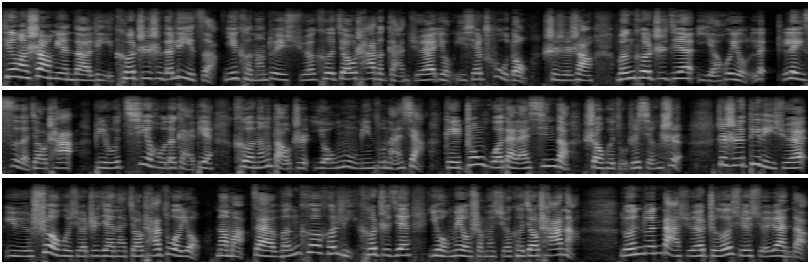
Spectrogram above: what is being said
听了上面的理科知识的例子，你可能对学科交叉的感觉有一些触动。事实上，文科之间也会有类类似的交叉，比如气候的改变可能导致游牧民族南下，给中国带来新的社会组织形式，这是地理学与社会学之间的交叉作用。那么，在文科和理科之间有没有什么学科交叉呢？伦敦大学哲学学院的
